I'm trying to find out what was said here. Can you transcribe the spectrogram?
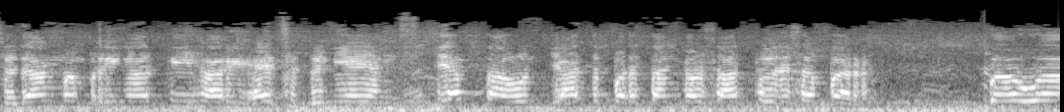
Sedang memperingati Hari AIDS Dunia yang setiap tahun jatuh pada tanggal 1 Desember. Bahwa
